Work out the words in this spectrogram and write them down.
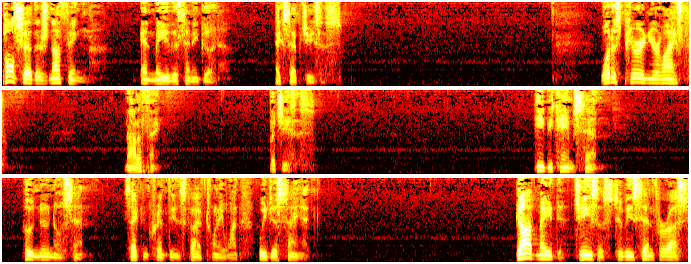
Paul said, There's nothing in me that's any good except Jesus. What is pure in your life? Not a thing, but Jesus. He became sin who knew no sin. 2 Corinthians 5:21. We just sang it. God made Jesus to be sin for us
